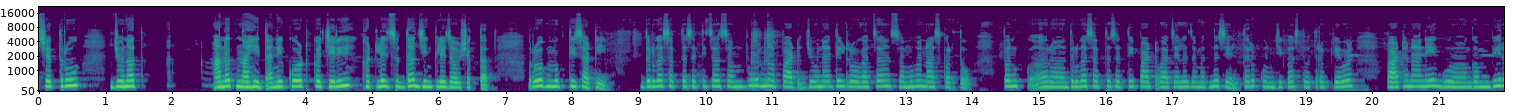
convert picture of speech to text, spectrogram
शत्रू जीवनात आणत नाहीत आणि कोर्ट कचेरी खटलेसुद्धा जिंकले जाऊ शकतात. रोगमुक्तीसाठी दुर्गा सप्तशतीचा संपूर्ण पाठ जीवनातील रोगाचा समूह नाश करतो. पण दुर्गा सप्तशती पाठ वाचायला जमत नसेल तर कुंजिका स्तोत्र केवळ पाठनाने गु गंभीर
